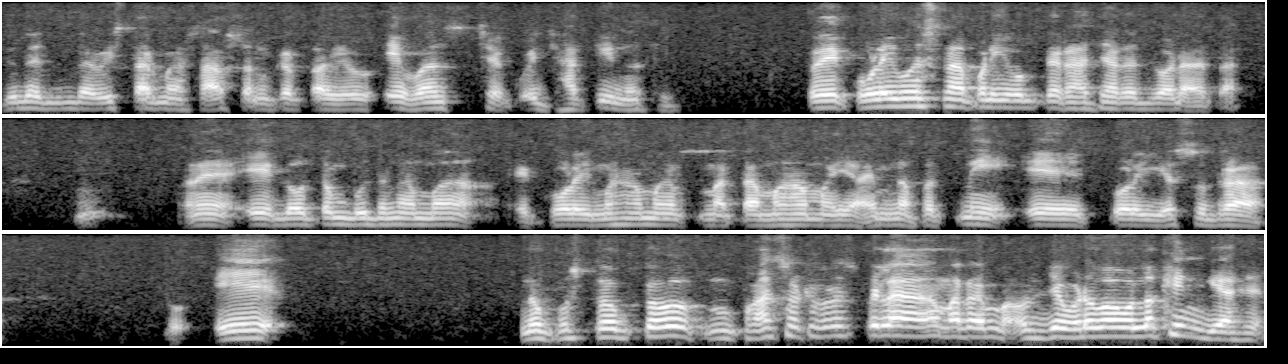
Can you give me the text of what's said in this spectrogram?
જુદા જુદા વિસ્તારમાં શાસન કરતા હોય એ વંશ છે, કોઈ જાતિ નથી. તો એ કોળી વંશના પણ એ વખતે રાજા રજવાડા હતા. અને એ ગૌતમ બુદ્ધનામાં એ કોળી મહામા, માતા મહામાયા, એમના પત્ની, એ કોળી યશોધરા. તો એ નો પુસ્તક તો પાસઠ વર્ષ પહેલા અમારા જે વડવાઓ લખીને ગયા છે.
